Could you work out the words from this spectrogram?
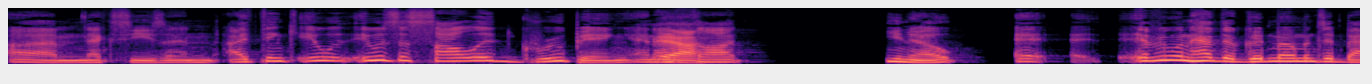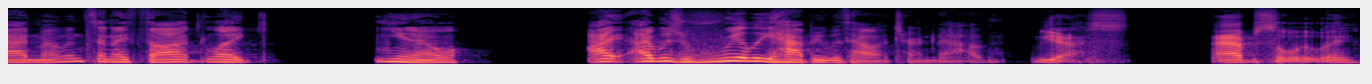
um next season. I think it was it was a solid grouping and I thought you know everyone had their good moments and bad moments and I thought like you know I, I was really happy with how it turned out. Yes, absolutely.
